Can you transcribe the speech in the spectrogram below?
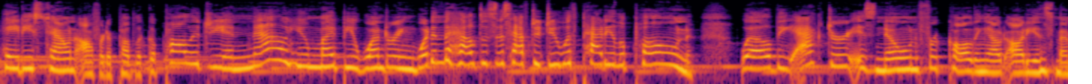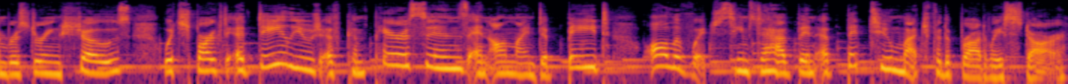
Hadestown offered a public apology, and now you might be wondering what in the hell does this have to do with Patti LuPone? Well, the actor is known for calling out audience members during shows, which sparked a deluge of comparisons and online debate, all of which seems to have been a bit too much for the Broadway star.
